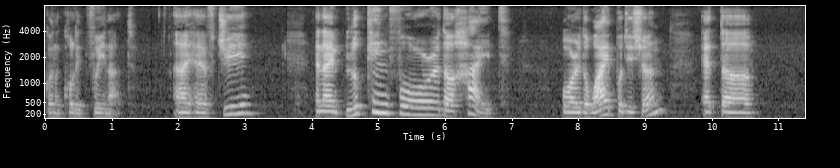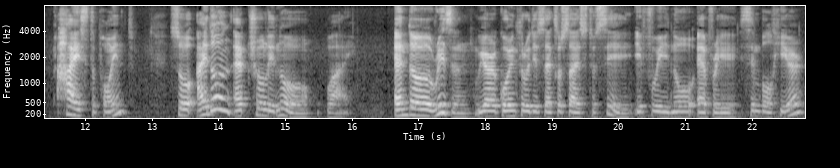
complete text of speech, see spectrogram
going to call it v naught. I have g, and I'm looking for the height or the y position at the highest point. So I don't actually know y. And the reason we are going through this exercise to see if we know every symbol here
